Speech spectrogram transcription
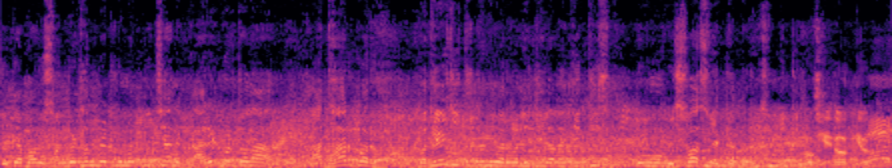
જોકે અમારું સંગઠન પણ એટલું મજબૂત છે અને કાર્યકર્તોના આધાર પર બધી જ ચૂંટણી અરવલ્લી જિલ્લાને જીતીશ. વિશ્વાસ વ્યક્ત કરું છું ઓકે ઓકે ઓકે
